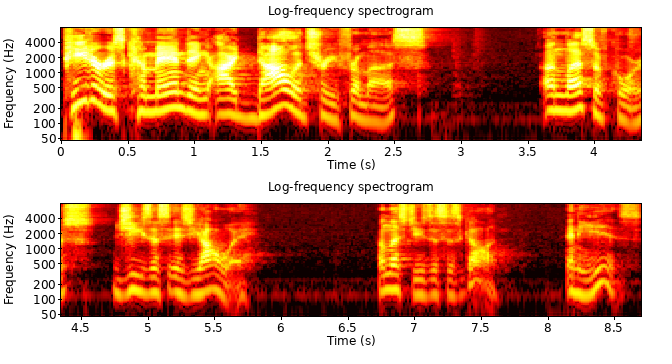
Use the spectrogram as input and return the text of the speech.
Peter is commanding idolatry from us unless of course Jesus is Yahweh unless Jesus is God. And he is.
